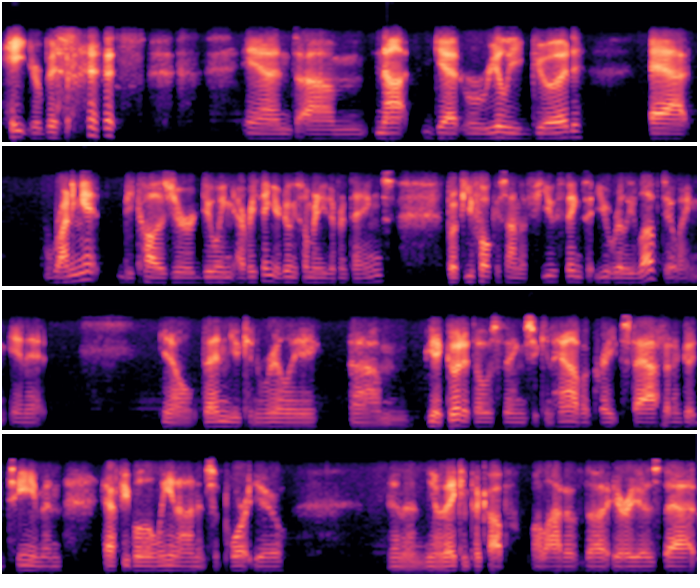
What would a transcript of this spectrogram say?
hate your business and um, not get really good at running it because you're doing everything. You're doing so many different things. But if you focus on the few things that you really love doing in it, you know, then you can really um, get good at those things, you can have a great staff and a good team, and have people to lean on and support you. And then you know they can pick up a lot of the areas that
